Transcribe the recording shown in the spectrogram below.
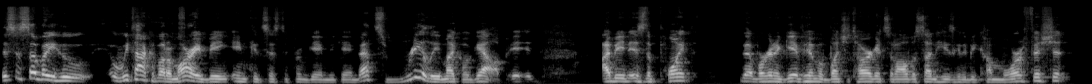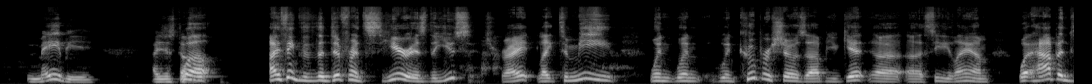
this is somebody who we talk about Amari being inconsistent from game to game. That's really Michael Gallup. It, I mean, is the point that we're going to give him a bunch of targets and all of a sudden he's going to become more efficient? Maybe. I just don't. Well, I think that the difference here is the usage, right? Like to me, when when when Cooper shows up, you get uh, uh CeeDee Lamb. What happened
